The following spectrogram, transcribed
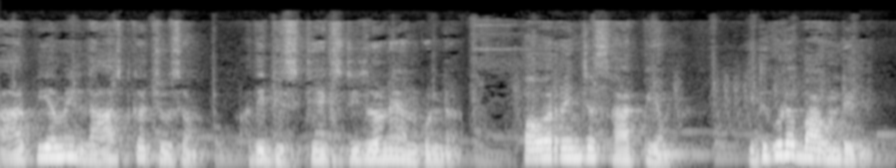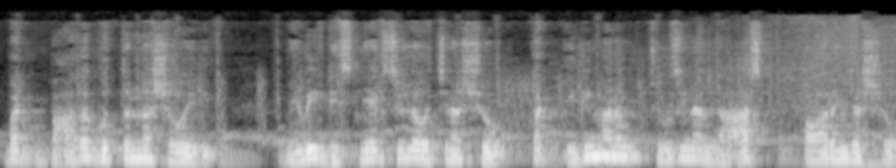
ఆర్పిఎంఏ లాస్ట్గా చూసాం. అది డిస్నీ ఎక్స్డీలోనే అనుకుంటా. Power Rangers RPM. ఇది కూడా బాగుండేది. బట్ బాగా గుర్తున్న షో ఇది. మేబీ డిస్నీ ఎక్స్డీలో వచ్చిన షో. బట్ ఇది మనం చూసిన last Power Rangers show.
